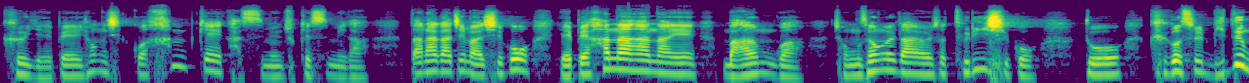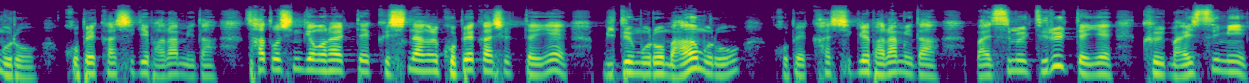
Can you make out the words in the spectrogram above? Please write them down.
그 예배의 형식과 함께 갔으면 좋겠습니다. 따라가지 마시고 예배 하나하나의 마음과 정성을 다해서 드리시고 또 그것을 믿음으로 고백하시기 바랍니다. 사도신경을 할 때 그 신앙을 고백하실 때에 믿음으로 마음으로 고백하시길 바랍니다. 말씀을 들을 때에 그 말씀이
